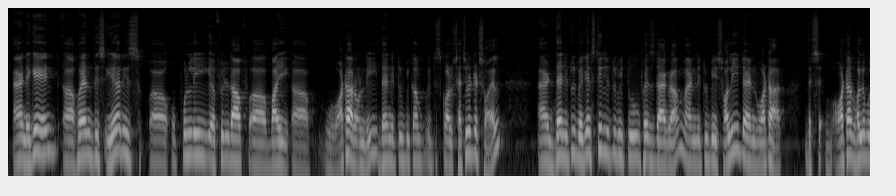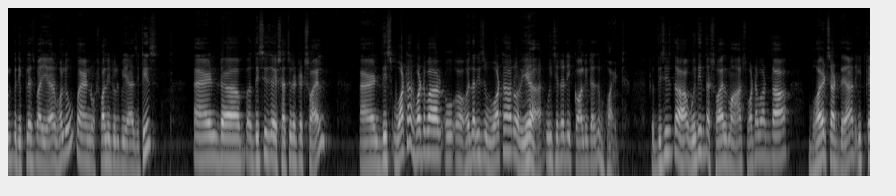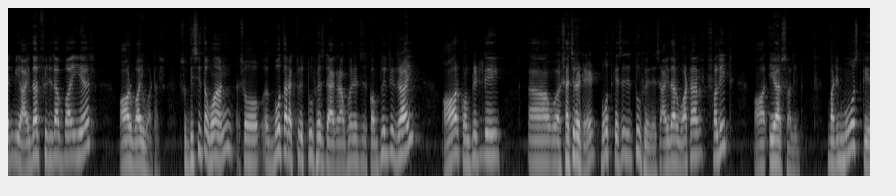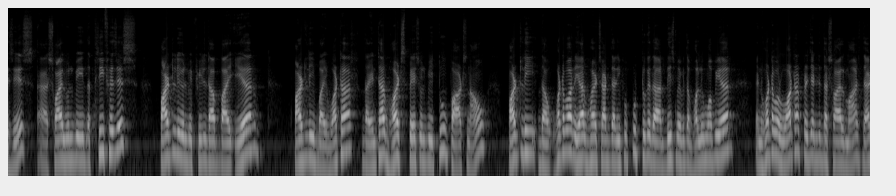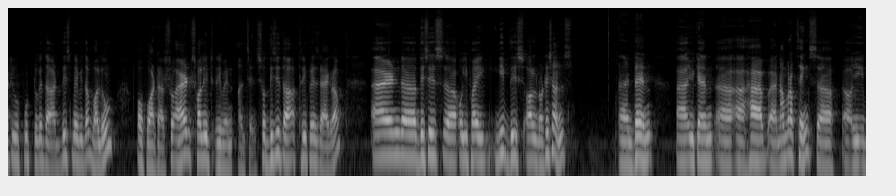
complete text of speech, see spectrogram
And again uh, when this air is uh, fully uh, filled up by water only then it will become it is called saturated soil and then it will be again still it will be two phase diagram and it will be solid and water the water volume will be replaced by air volume and solid will be as it is and uh, this is a saturated soil and this water whatever uh, whether it is water or air we generally call it as a void. So, this is the within the soil mass whatever the voids are there it can be either filled up by air or by water. So, this is the one. So, uh, both are actually two phase diagram when it is completely dry or completely uh, saturated both cases in two phases either water solid or air solid. But in most cases uh, soil will be in the three phases. Partly will be filled up by air, partly by water. The entire void space will be two parts now. Partly the whatever air voids are there if you put together this may be the volume of air and whatever water present in the soil mass that you put together this may be the volume of water. So, and solid remain unchanged. So, this is the three phase diagram and uh, this is uh, if I give these all notations and then uh, you can uh, uh, have a number of things uh,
